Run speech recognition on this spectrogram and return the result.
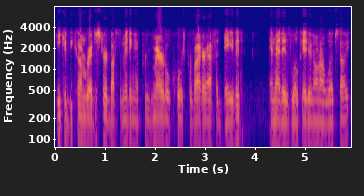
He can become registered by submitting a premarital course provider affidavit, and that is located on our website.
